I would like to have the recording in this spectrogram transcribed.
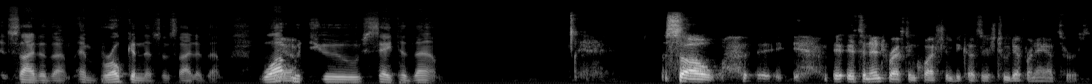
Inside of them and brokenness inside of them. What yeah. would you say to them? So it's an interesting question because there's two different answers.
